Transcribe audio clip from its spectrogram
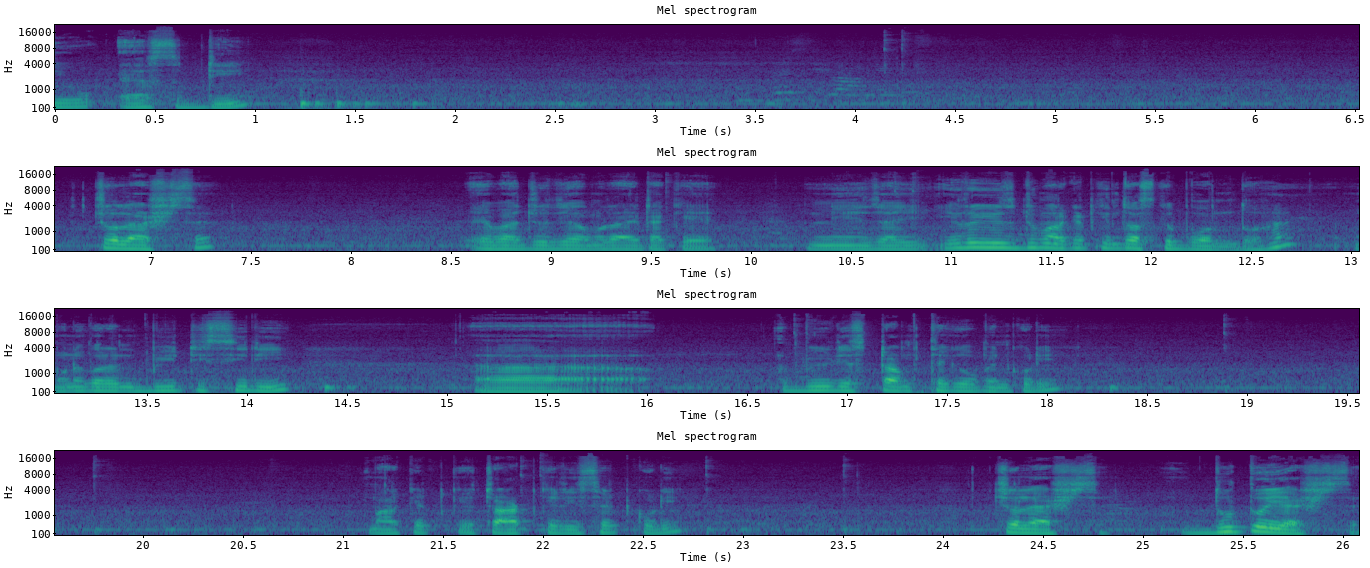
ইউএসডি চলে আসছে। এবার যদি আমরা এটাকে নিয়ে যাই। ইউরো ইউএসডি মার্কেট কিন্তু আজকে বন্ধ হ্যাঁ? মনে করেন বিটিসিরই বিড স্টাম্প থেকে ওপেন করি। মার্কেটকে চার্টকে রিসেট করি। চলে আসছে, দুটোই আসছে।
